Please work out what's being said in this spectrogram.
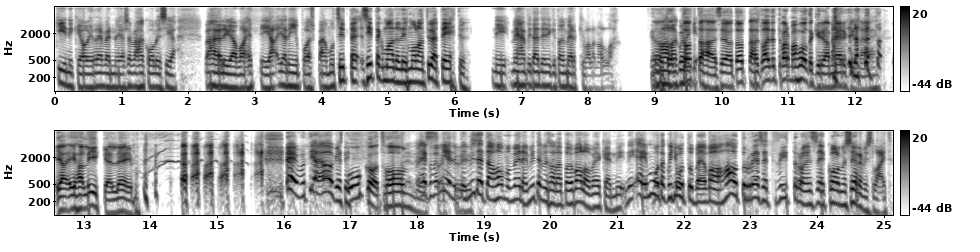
kiinnike oli revennyt ja se vähän kolisi ja vähän öljyä vaihdettiin ja, ja niin poispäin. Mutta sitten, sitten kun mä ajattelin, että me ollaan työ tehty, niin mehän pitää tietenkin toi merkkivallan olla. Joo, tot, kuitenkin... tottahan se on, tottahan. Laitette varmaan huoltokirjan merkin no, näin. Ja ihan liikkeen leima. Ei, mutta ihan oikeasti. Ukot hommissa, Ei, kun me mietittiin, että miten tämä homma menee, miten me saadaan toi valo veke, niin, niin ei muuta kuin YouTubeen vaan How to Reset Citroen C3 Service Light.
